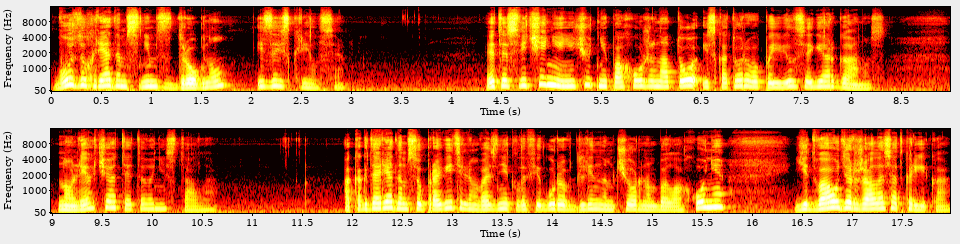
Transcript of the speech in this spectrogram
Воздух рядом с ним вздрогнул и заискрился. Это свечение ничуть не похоже на то, из которого появился Георганус, но легче от этого не стало. А когда рядом с управителем возникла фигура в длинном черном балахоне, едва удержалась от крика.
